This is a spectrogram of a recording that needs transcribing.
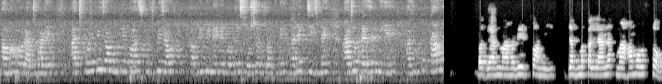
मामा वो राजवाड़े। आज कोई भी जाओ, उनके पास कुछ भी जाओ कभी भी नहीं बोलते सोशल वर्क में, हर एक चीज़ में आज वो प्रेजेंट नहीं है, आज उनको काम भगवान महावीर स्वामी, जन्म कल्याणक महामहोत्सव।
